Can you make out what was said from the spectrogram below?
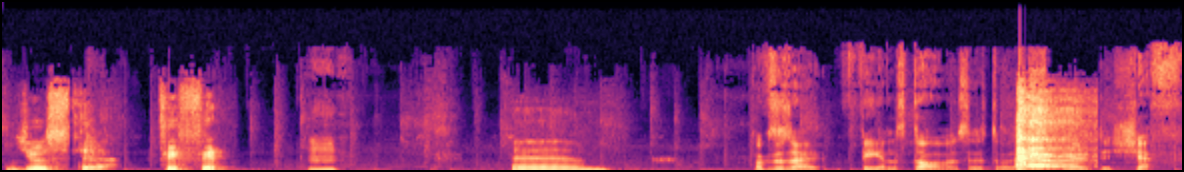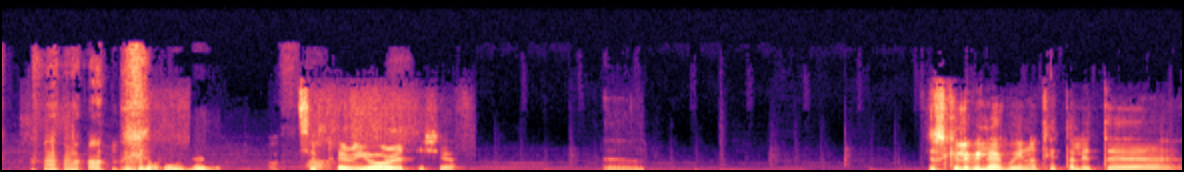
Just det. Fiffigt. Mm. Ehm, Också så här felstavas. Det står chef. Vad fan? superiority chef. Ehm, jag skulle vilja gå in och titta lite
